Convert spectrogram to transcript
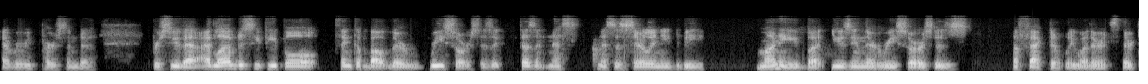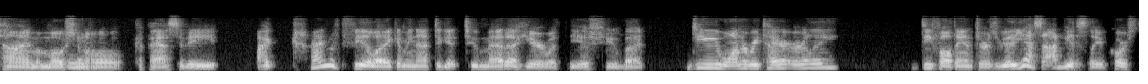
every, person to pursue that. I'd love to see people think about their resources. It doesn't nec- necessarily need to be money, but using their resources effectively, whether it's their time, emotional capacity, I kind of feel like, I mean, not to get too meta here with the issue, but do you want to retire early? Default answer is really yes, obviously, of course.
